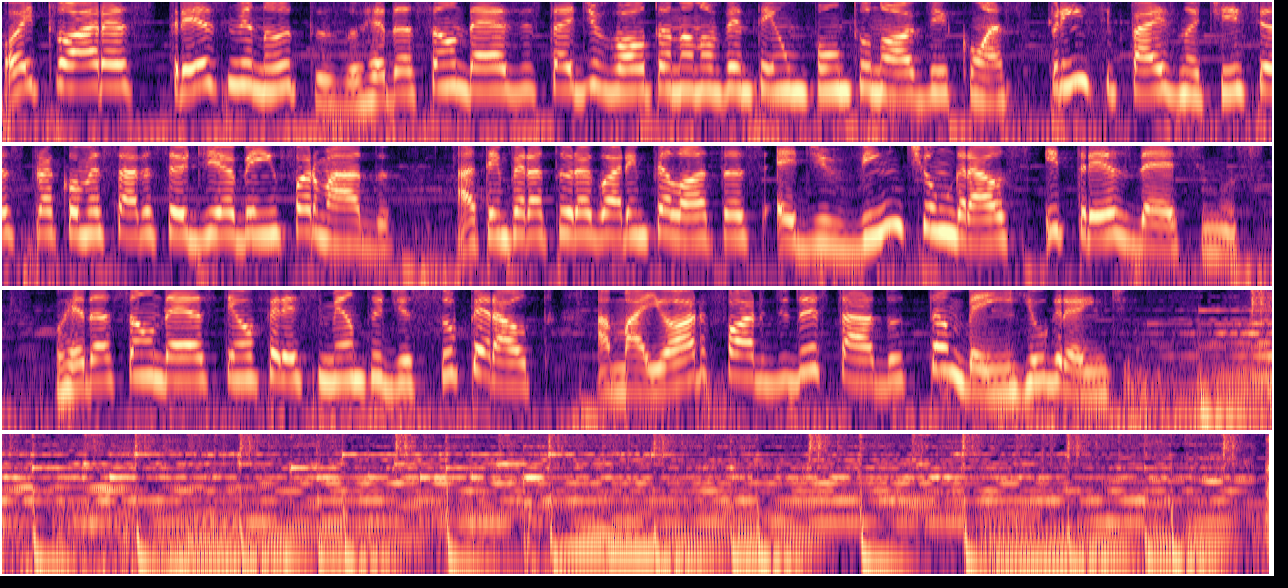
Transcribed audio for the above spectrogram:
8 horas 3 minutos. O Redação 10 está de volta na 91.9 com as principais notícias para começar o seu dia bem informado. A temperatura agora em Pelotas é de 21 graus e 3 décimos. O Redação 10 tem oferecimento de Super Alto, a maior Ford do estado, também em Rio Grande.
